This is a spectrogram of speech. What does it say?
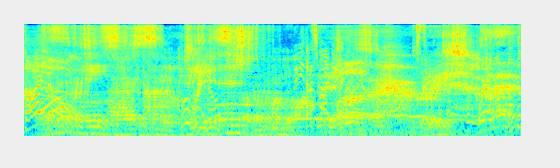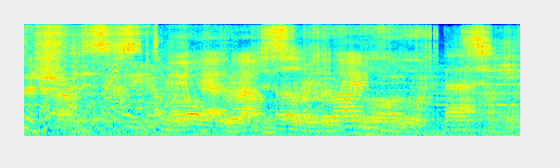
vegetables. Retains desires and sign it is essential to inform you all. That's my We all gather around to celebrate the arrival of our Lord. That's how they came to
